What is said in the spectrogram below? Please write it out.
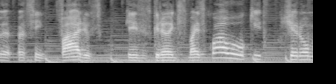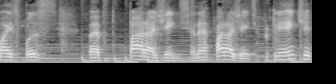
é, assim, vários cases grandes, mas qual o que gerou mais buzz é, para a agência, né? Para a agência. Para o cliente,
